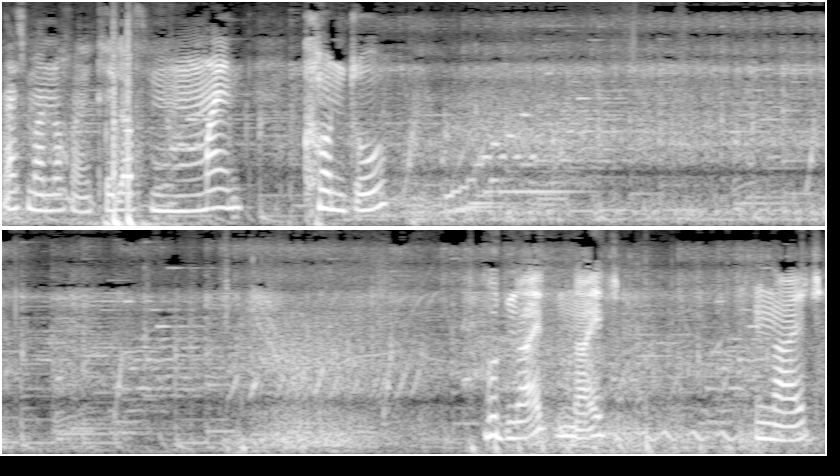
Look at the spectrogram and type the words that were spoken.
Erstmal noch ein Kill auf mein Konto. Good night, night, night.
